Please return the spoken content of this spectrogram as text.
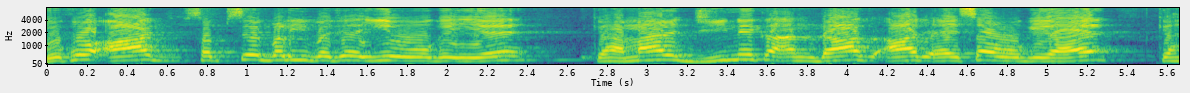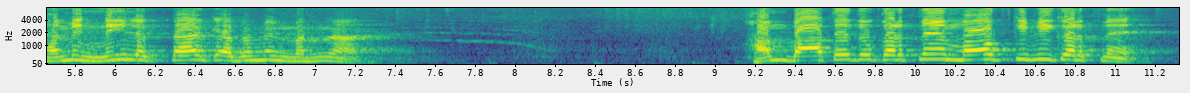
देखो, आज सबसे बड़ी वजह ये हो गई है कि हमारे जीने का अंदाज आज ऐसा हो गया है कि हमें नहीं लगता है कि अब हमें मरना है। हम बातें तो करते हैं, मौत की भी करते हैं।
